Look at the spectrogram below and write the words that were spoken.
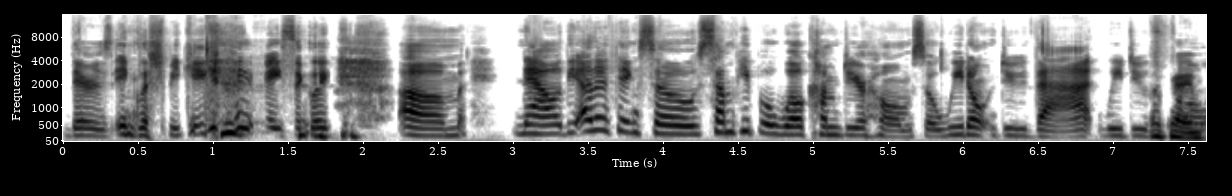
there's English speaking, basically. um, now, the other thing, so some people will come to your home, so we don't do that. We do okay. phone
